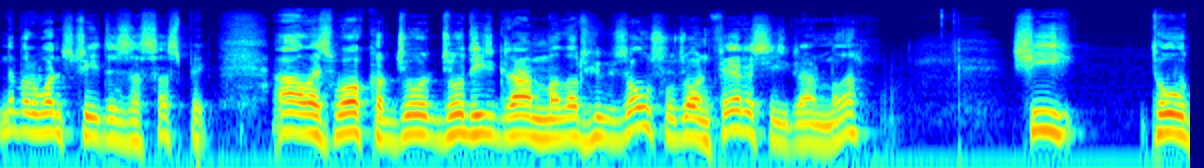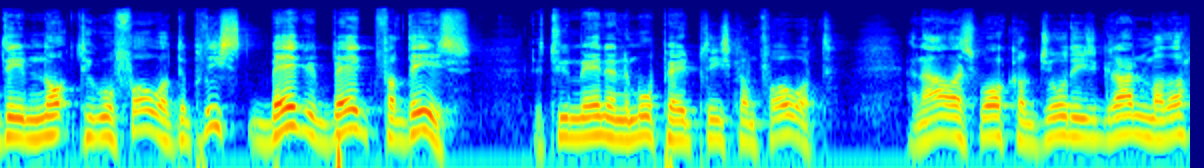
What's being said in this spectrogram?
Never once treated as a suspect. Alice Walker, jo- Jodi's grandmother, who was also John Ferris's grandmother, she told him not to go forward. The police begged, begged for days. The two men in the moped, please come forward. And Alice Walker, Jodi's grandmother,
